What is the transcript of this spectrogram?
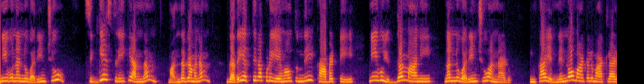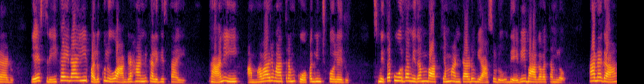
నీవు నన్ను వరించు సిగ్గే స్త్రీకి అందం మందగమనం గద ఎత్తినప్పుడు ఏమవుతుంది? కాబట్టి నీవు యుద్ధం మాని నన్ను వరించు అన్నాడు. ఇంకా ఎన్నెన్నో మాటలు మాట్లాడాడు. ఏ స్త్రీకైనా ఈ పలుకులు ఆగ్రహాన్ని కలిగిస్తాయి. కానీ అమ్మవారు మాత్రం కోపగించుకోలేదు. స్మితపూర్వమిదం వాక్యం అంటాడు వ్యాసుడు దేవీ భాగవతంలో. అనగా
